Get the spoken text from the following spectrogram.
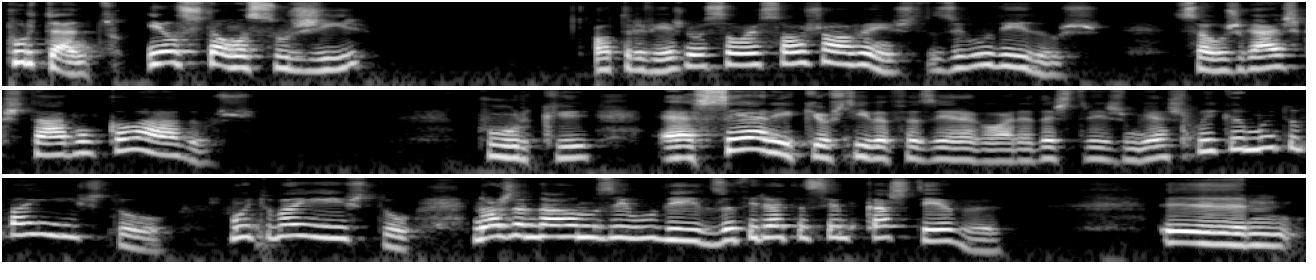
portanto, eles estão a surgir, outra vez, não são é só os jovens desiludidos, são os gajos que estavam calados porque a série que eu estive a fazer agora das três mulheres explica muito bem isto. Muito bem isto. Nós andávamos iludidos, a direita sempre cá esteve. Um,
